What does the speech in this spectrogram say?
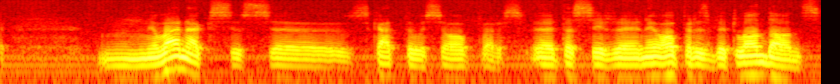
mm, Vanaks uz uh, skatuves operas, uh, tas ir uh, ne operas, bet Londons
